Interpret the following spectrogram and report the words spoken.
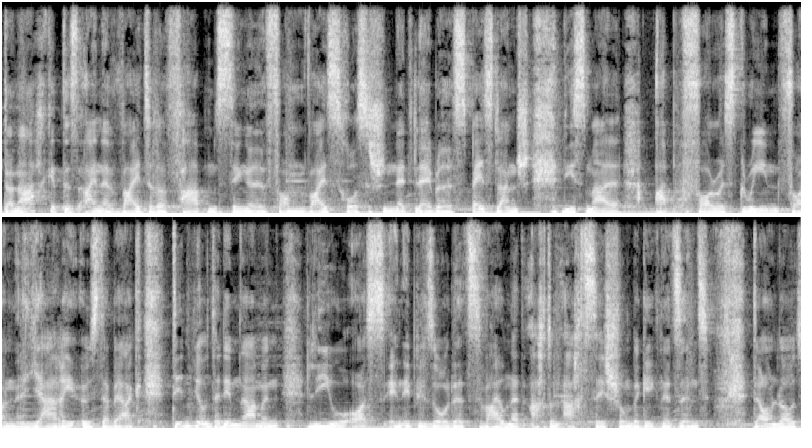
Danach gibt es eine weitere Farbensingle vom weißrussischen Netlabel Space Lunch, diesmal Up Forest Green von Jari Österberg, den wir unter dem Namen Liuos in Episode 288 schon begegnet sind. Download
